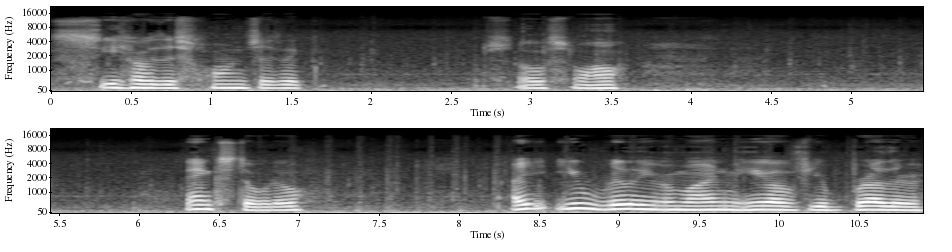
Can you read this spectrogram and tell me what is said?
See how this horns are like so small. Thanks, Dodo. I you really remind me of your brother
